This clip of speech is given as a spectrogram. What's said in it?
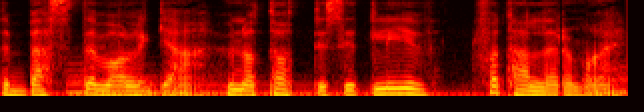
Det beste valget hun har tatt i sitt liv, forteller hun meg.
